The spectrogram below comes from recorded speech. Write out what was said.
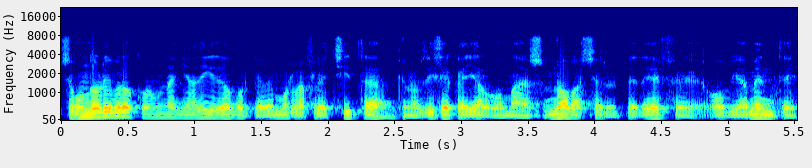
Segundo libro con un añadido, porque vemos la flechita que nos dice que hay algo más. No va a ser el PDF, obviamente,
